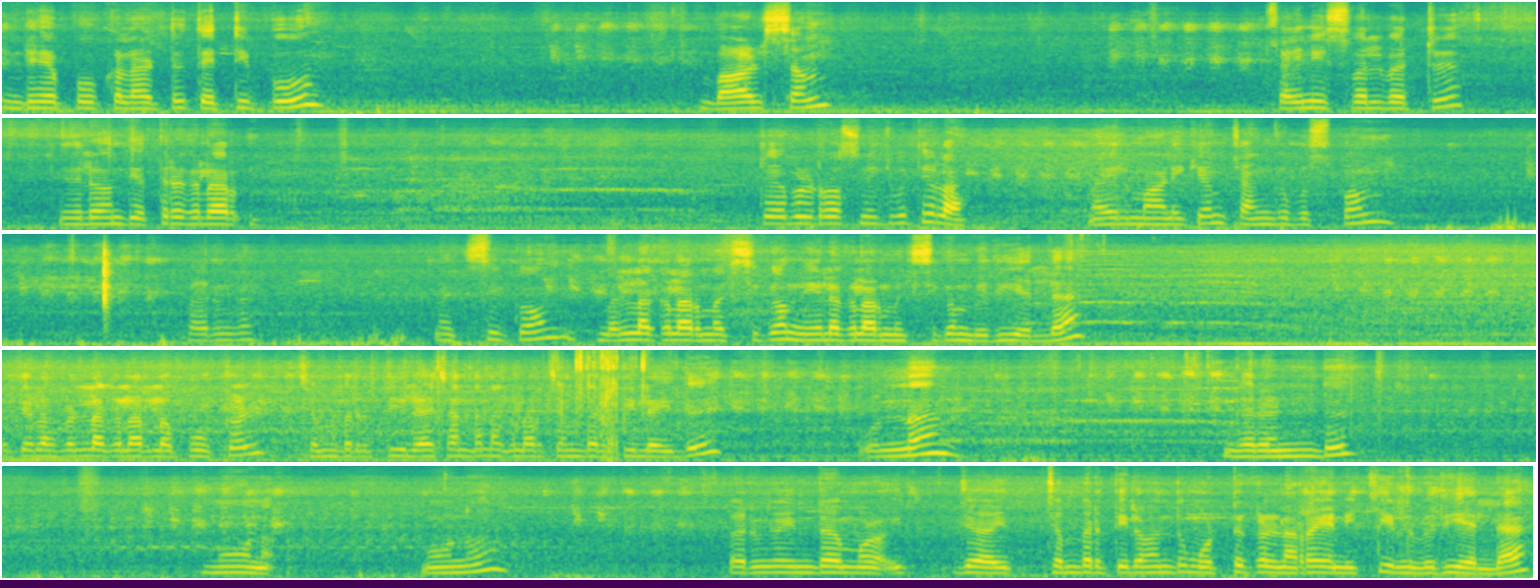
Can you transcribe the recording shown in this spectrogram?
இன்றைய பூக்களாட்டு தெட்டிப்பூ பால்சம் சைனீஸ் வெல்வெட்டு இதில் வந்து எத்தனை கலர்? டேபிள் ரோஸ் நிற்கி பற்றியலா மயில் மாணிக்கம் சங்கு புஷ்பம் பாருங்க. மெக்சிகம் வெள்ளை கலர் மெக்சிகம் நீல கலர் மெக்சிகம் விரியல்ல பற்றியலா வெள்ளை கலரில் பூக்கள் செம்பருத்தியில் சந்தன கலர் செம்பருத்தியில் இது. ஒன்று இங்கே ரெண்டு மூணு. மூணு. பாருங்கள் இந்த மொ- செம்பருத்தியில் வந்து மொட்டுக்கள் நிறைய நிற்கி இன்னும் விரியல்ல.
